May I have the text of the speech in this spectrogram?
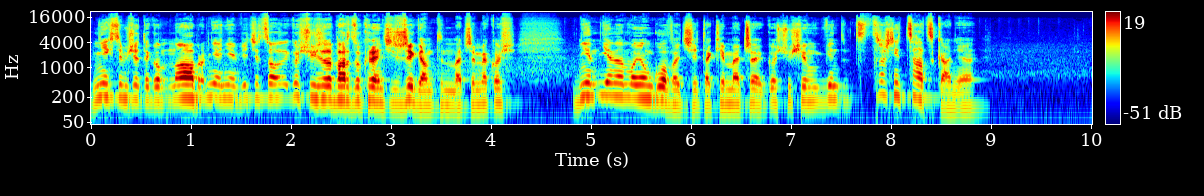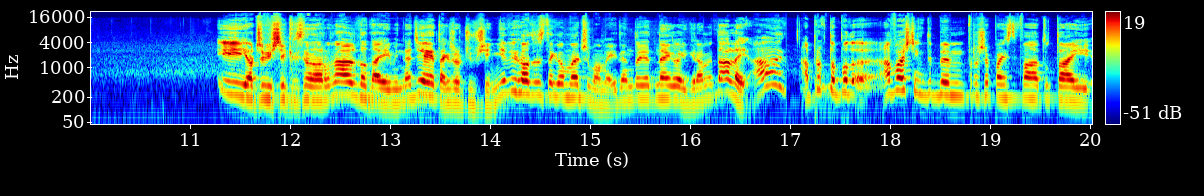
Nie chcę mi się tego. No dobra, nie, nie, wiecie co? Gościu się za bardzo kręci, żygam tym meczem. Jakoś. Nie, nie na moją głowę dzisiaj takie mecze. Gościu się wię- strasznie cacka, nie? I oczywiście Cristiano Ronaldo daje mi nadzieję, także oczywiście nie wychodzę z tego meczu, mamy 1 do 1 i gramy dalej. A, a prawdopodobnie, a właśnie gdybym, proszę Państwa, tutaj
